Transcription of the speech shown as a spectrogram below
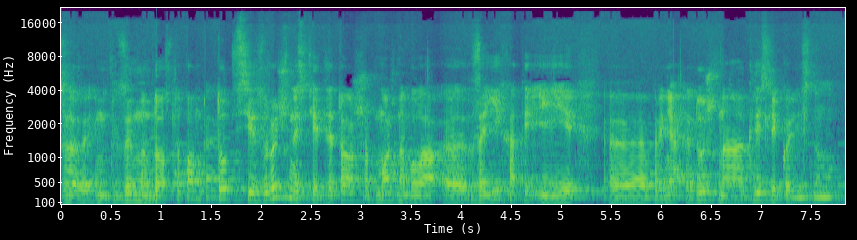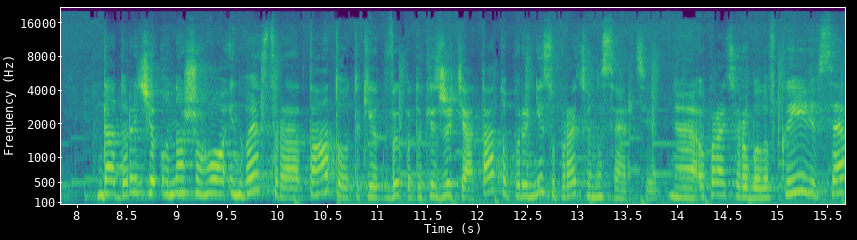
з інклюзивним доступом. Тут всі зручності для того, щоб можна було е, заїхати і е, прийняти душ на кріслі колісному. Да, до речі, у нашого інвестора тато, такий от випадок із життя, тато переніс операцію на серці. Е, Операцію робили в Києві, все.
